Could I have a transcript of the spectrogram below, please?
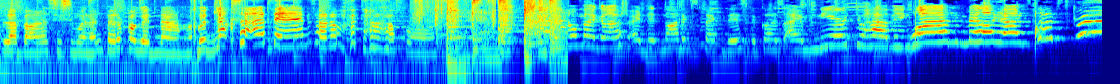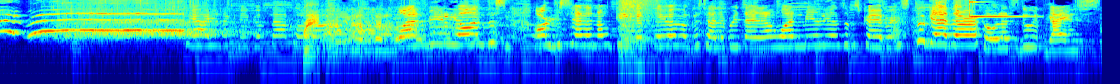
Wala pa ako nasisimulan, pero pagod na ako. Good luck sa atin! Sana matapos. Oh my gosh, I did not expect this because I'm near to having 1 million subscribers! Kaya yun, nag-makeup na ako. 1 million! Tapos, order sila ng cake at ngayon mag-celebrate tayo ng 1 million subscribers together! So, let's do it, guys!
